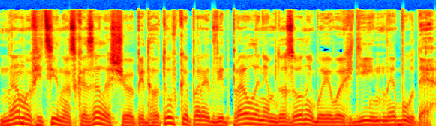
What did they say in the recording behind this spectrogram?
Нам офіційно сказали, що підготовки перед відправленням до зони бойових дій не буде.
